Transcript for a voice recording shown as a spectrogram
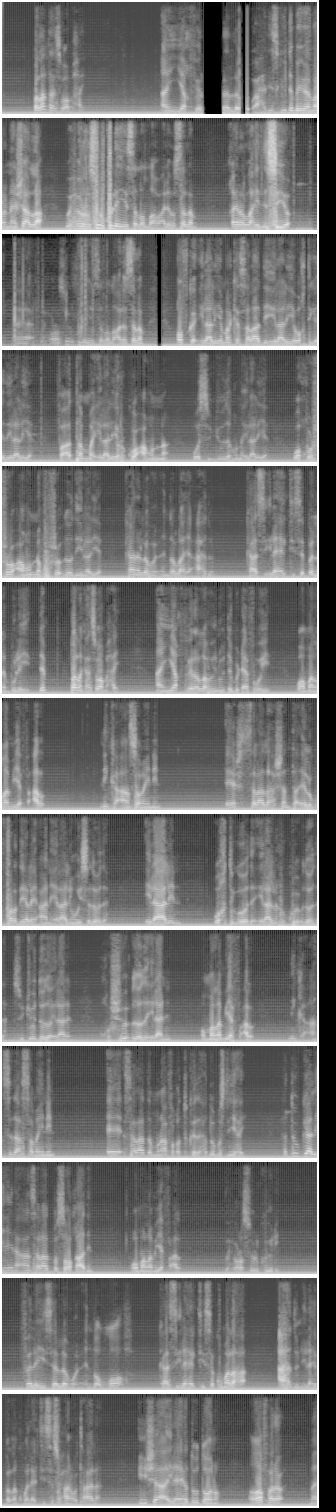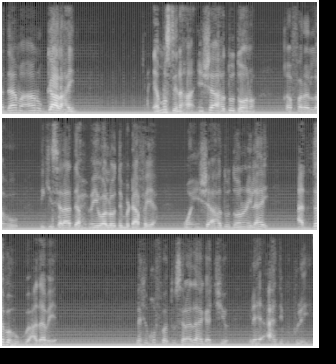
Ballantaasi waa maxay? An yakfira waa xadiiskii u dambeeyay baan marna insha allah. Wuxuu rasuulku leeyahy sala allahu aleyh wasalam khayr allah idin siiyo. Wuxuu rasuulku leeyahy sala allahu alay wasalam qofka ilaaliya marka salaadii ilaaliya waktigeeda ilaaliya fa atama ilaaliya rukuucahunna wa sujuudahunna ilaaliya wa khushuucahunna khushuucdoodii ilaaliya. Kaana lahu cinda allahi cahdun kaasi ilahay agtiisa ballan buu leeyahy ballankaasi waa maxay? An yakfira lahu inuu dembi dhaafo weye waman lam yafcal ninka aan samaynin ee salaadaha shanta ee lagu farad yeelay aan ilaalin waysadooda ilaalin waktigooda ilaalin rukuucdooda sujuuddooda ilaalin khushuucdooda ilaalin. Waman lam yafcal ninka aan sidaas samaynin ee salaada munaafiqa tukada hadduu muslim yahay. Hadduu gaal yahayna aan salaadba soo qaadin. Waman lam yafcal wuxuu rasuulku yidhi falaysa lahu cinda allah kaasi ilahay agtiisa kuma laha cahdun ilahay ballan kuma laha agtiisa subxaana wa tacaala in sha'a ilaahay hadduu doono gafara maadaama aanu gaal ahayn ee muslim ahaa in sha'a hadduu doono gafara lahu ninkii salaadaa xumeeyey waa loo dembi dhaafaya wa in sha'a hadduu doonana ilaahay cadabahu uu cadaabaya lakiin qofku hadduu salaada hagaajiyo ilahay cahdi buu ku leeyahy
